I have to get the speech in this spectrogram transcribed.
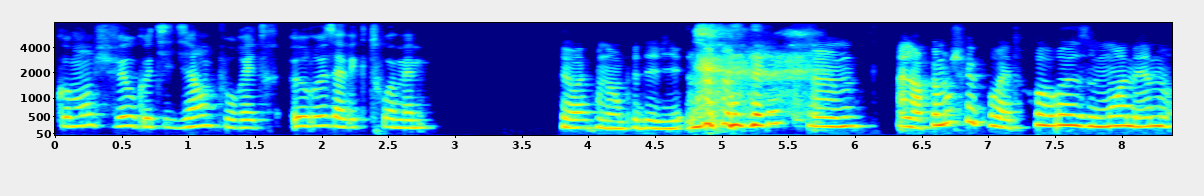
comment tu fais au quotidien pour être heureuse avec toi-même? C'est vrai qu'on a un peu dévié. alors, comment je fais pour être heureuse moi-même?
